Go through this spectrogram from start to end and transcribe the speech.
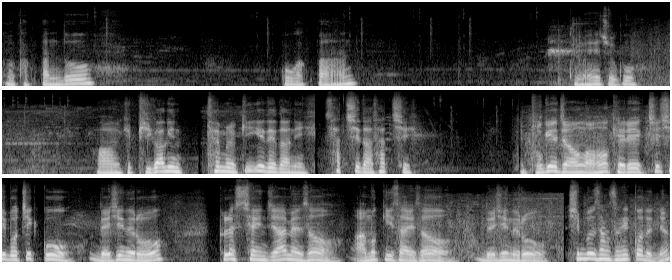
어, 각반도 오각반 구매해주고. 아 이렇게 비각인 템을 끼게 되다니. 사치다 사치. 부계정 어허 캐릭 75 찍고 내신으로 클래스 체인지 하면서 암흑기사에서 내신으로 신분 상승했거든요.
